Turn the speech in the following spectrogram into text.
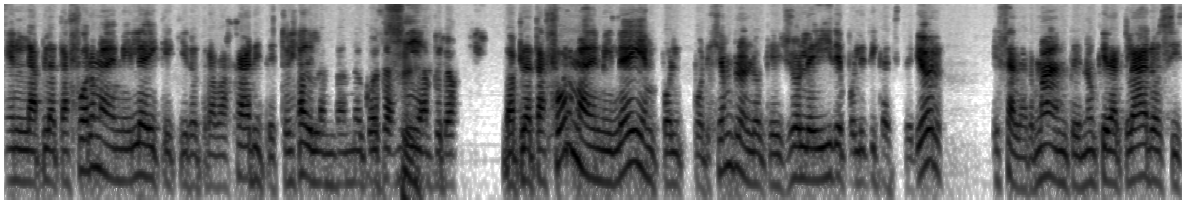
en la plataforma de mi ley que quiero trabajar y te estoy adelantando cosas mías, pero la plataforma de mi ley, en, por ejemplo, en lo que yo leí de política exterior, es alarmante, no queda claro si,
